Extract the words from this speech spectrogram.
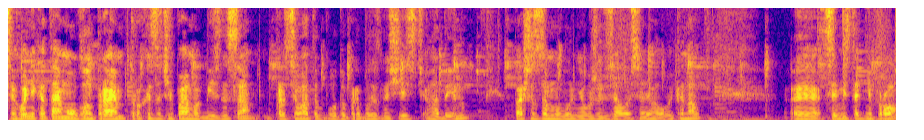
Сьогодні катаємо уклон Prime, трохи зачіпаємо бізнеса. Працювати буду приблизно 6 годин. Перше замовлення вже взялося, я його виконав. Е, Це місто Дніпро.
